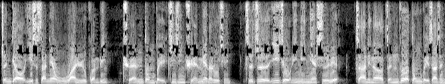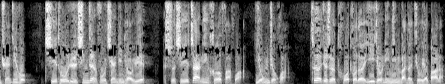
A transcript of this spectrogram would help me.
征调一十三点五万余官兵，全东北进行全面的入侵。直至一九零零年十月，占领了整个东北三省全境后，企图与清政府签订条约，使其占领合法化、永久化。这就是妥妥的一九零零版的九幺八了。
